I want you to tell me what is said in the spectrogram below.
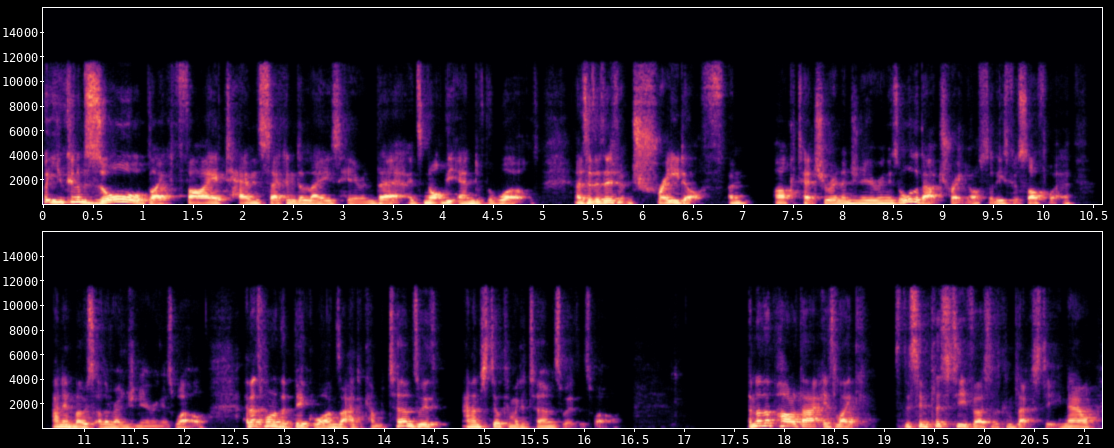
but you can absorb like five, 10 second delays here and there. It's not the end of the world. And so there's a different trade-off. And architecture and engineering is all about trade-offs, at least for software, and in most other engineering as well. And that's one of the big ones I had to come to terms with, and I'm still coming to terms with as well. Another part of that is like the simplicity versus complexity. Now,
